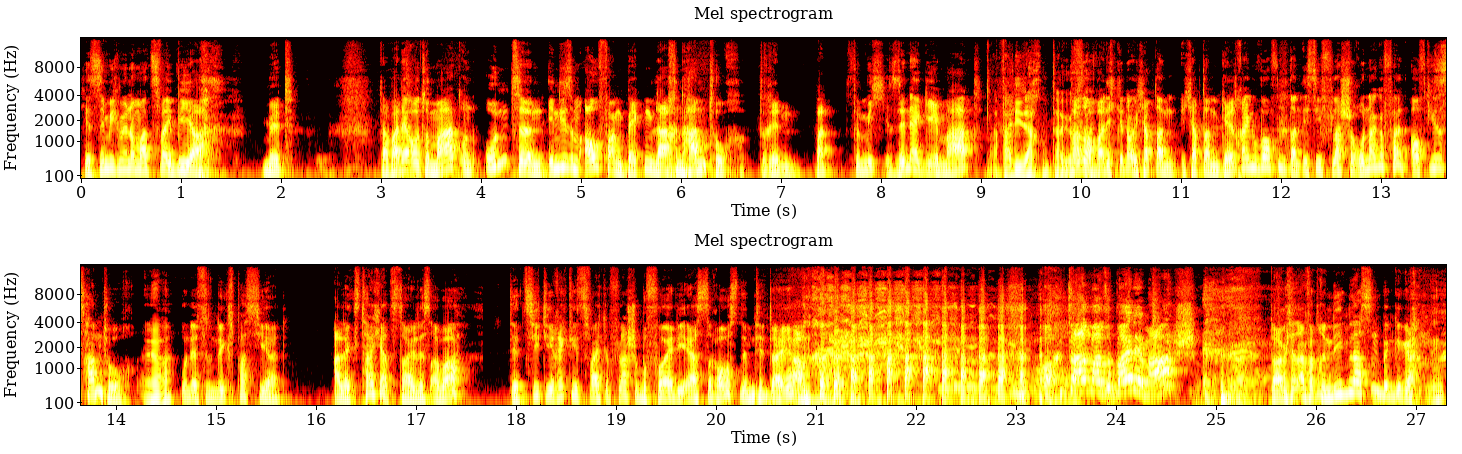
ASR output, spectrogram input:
jetzt nehme ich mir noch mal zwei Bier mit. Da war der Automat und unten in diesem Auffangbecken lag ein Handtuch drin, was für mich Sinn ergeben hat. weil die da runtergefallen. Pass auf, weil ich genau, ich habe dann, ich habe dann Geld reingeworfen, dann ist die Flasche runtergefallen auf dieses Handtuch. Ja. Und es ist nichts passiert. Alex Teicherts Teil ist aber, der zieht direkt die zweite Flasche, bevor er die erste rausnimmt, hinterher. Und da war sie beide im Arsch. Da habe ich das einfach drin liegen lassen, bin gegangen.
